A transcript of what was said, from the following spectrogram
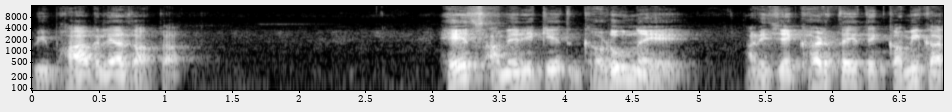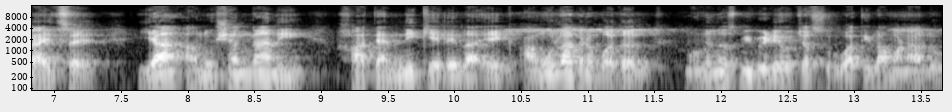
विभागल्या जातात. हेच अमेरिकेत घडू नये आणि जे घडतंय ते कमी करायचं आहे या अनुषंगाने हा त्यांनी केलेला एक आमूलाग्र बदल. म्हणूनच मी व्हिडिओच्या सुरुवातीला म्हणालो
